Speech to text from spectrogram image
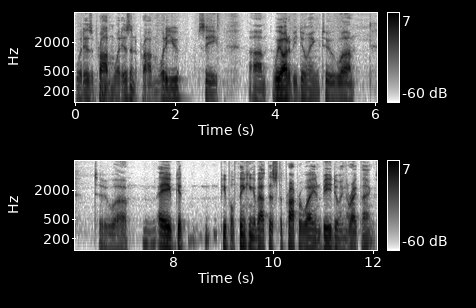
what is a problem, what isn't a problem. What do you see um, we ought to be doing to, um, to, uh, A, get people thinking about this the proper way, and B, doing the right things?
